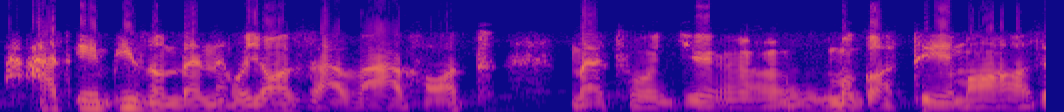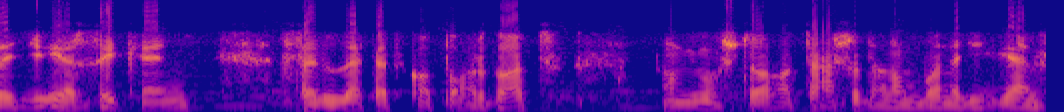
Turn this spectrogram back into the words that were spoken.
Hát én bízom benne, hogy azzá válhat, mert hogy maga a téma az egy érzékeny felületet kapargat, ami most a társadalomban egy igen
